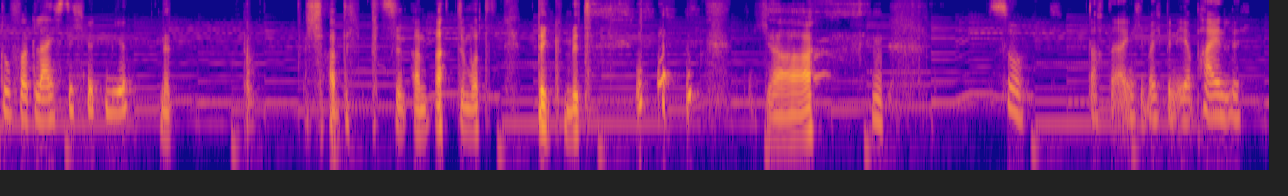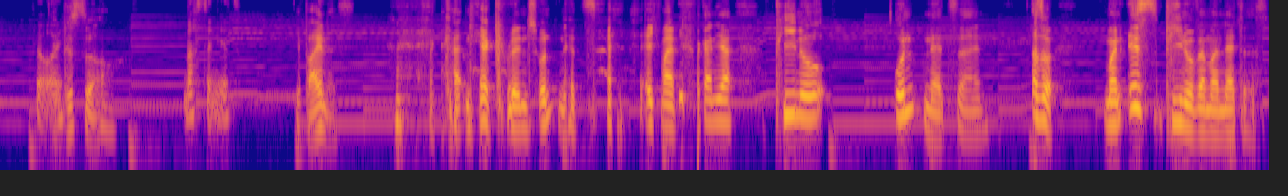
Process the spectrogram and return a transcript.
Du vergleichst dich mit mir. Schaut dich ein bisschen an nach dem Motto, denk mit. ja. So. Ich dachte eigentlich immer, ich bin eher peinlich für euch. Bist du auch. Was denn jetzt? Ihr beides. Man kann ja cringe und nett sein. Ich meine, man kann ja Pino und nett sein. Also, man ist Pino, wenn man nett ist.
